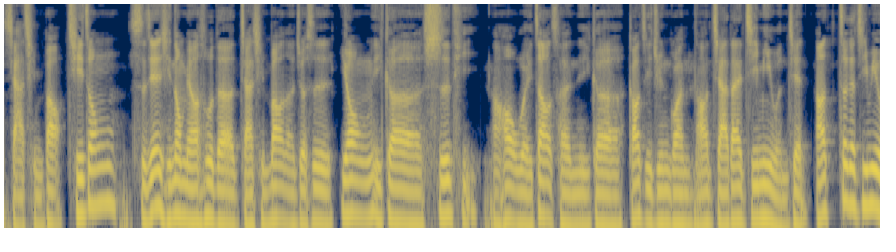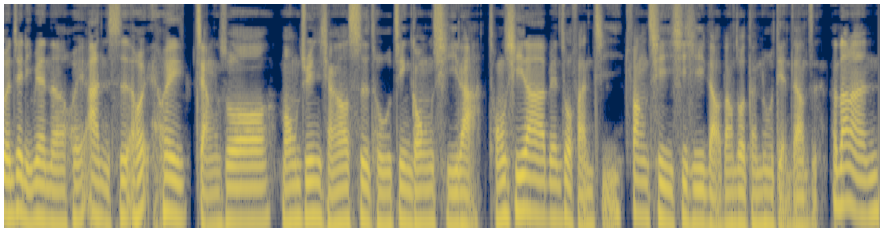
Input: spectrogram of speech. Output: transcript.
假情报，其中。时间行动描述的假情报呢，就是用一个尸体，然后伪造成一个高级军官，然后夹带机密文件，然后这个机密文件里面呢，会暗示会会讲说盟军想要试图进攻希腊，从希腊那边做反击，放弃西西岛当做登陆点这样子。那当然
